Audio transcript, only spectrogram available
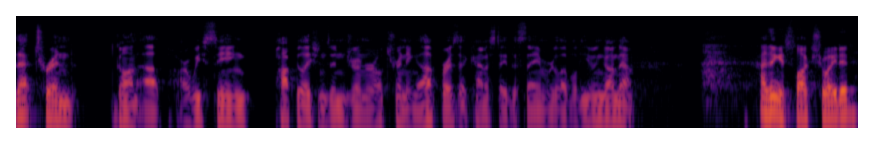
that trend gone up? Are we seeing populations in general trending up, or has it kind of stayed the same or leveled, even gone down? I think it's fluctuated.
